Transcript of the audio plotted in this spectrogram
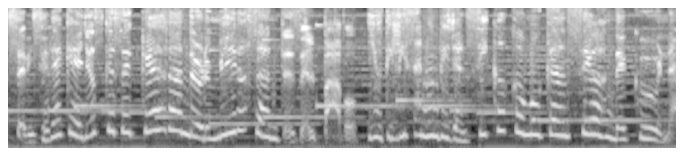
Se dice de aquellos que se quedan dormidos antes del pavo y utilizan un villancico como canción de cuna.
